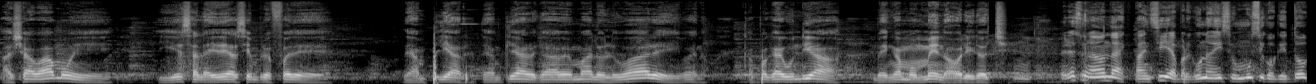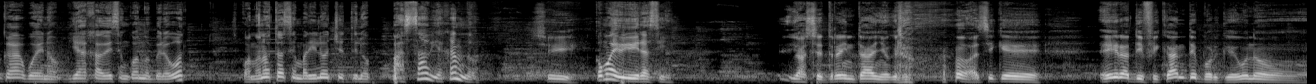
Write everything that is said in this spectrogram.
allá vamos y, esa es la idea siempre fue de, de ampliar, de ampliar cada vez más los lugares y bueno, capaz que algún día vengamos menos a Bariloche. Pero es una onda expansiva, porque uno dice un músico que toca, bueno, viaja de vez en cuando, pero vos, cuando no estás en Bariloche, te lo pasás viajando. Sí. ¿Cómo es vivir así? Yo hace 30 años creo, así que es gratificante porque uno,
